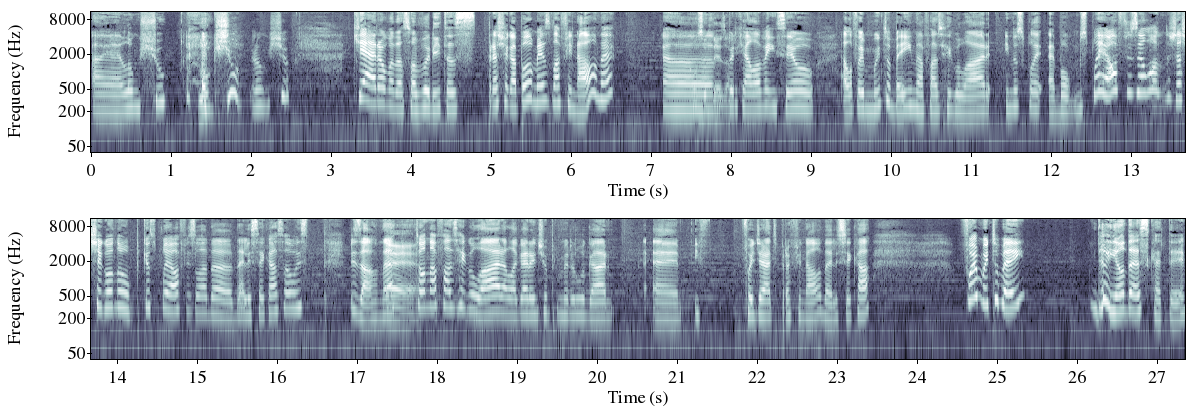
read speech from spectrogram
a, é, Longshu Longshu. Longshu, que era uma das favoritas pra chegar pelo menos na final, né? Ah, Com certeza. Porque ela venceu, ela foi muito bem na fase regular e nos play, é bom, nos playoffs ela já chegou no, porque os playoffs lá da, da LCK são bizarros, né? É. Então na fase regular ela garantiu o primeiro lugar é, e foi direto pra final da LCK. Foi muito bem, ganhou da SKT,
